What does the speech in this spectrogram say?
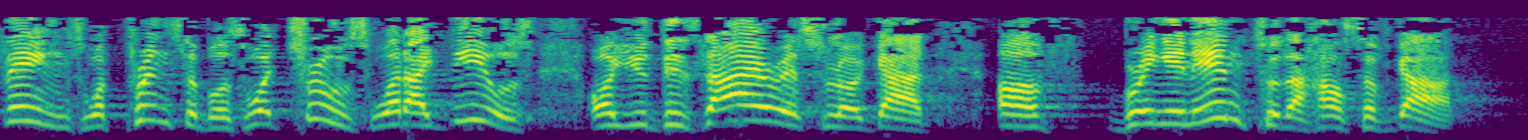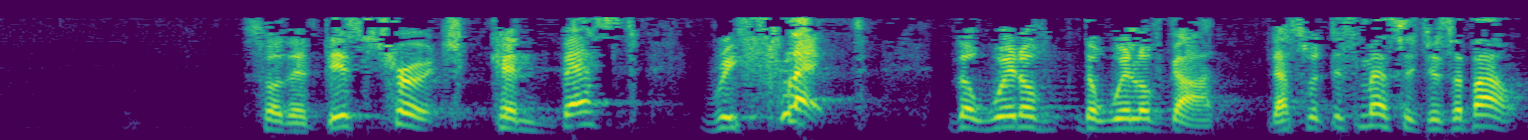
things, what principles, what truths, what ideals are you desirous, Lord God, of bringing into the house of God? So that this church can best reflect the will of, the will of God. That's what this message is about.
